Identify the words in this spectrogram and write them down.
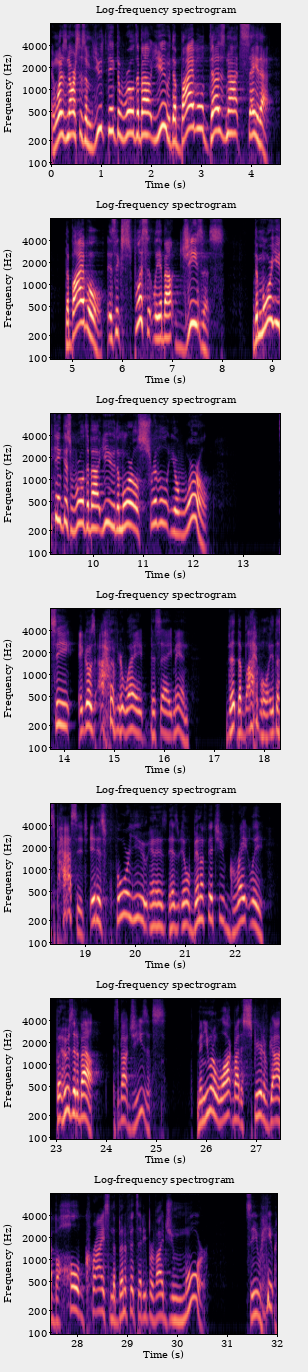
And what is narcissism? You think the world's about you. The Bible does not say that. The Bible is explicitly about Jesus. The more you think this world's about you, the more it'll shrivel your world. See, it goes out of your way to say, man, the, the Bible, this passage, it is for you and it, is, it will benefit you greatly. But who's it about? It's about Jesus. Man, you want to walk by the Spirit of God, behold Christ and the benefits that He provides you more. See, we,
